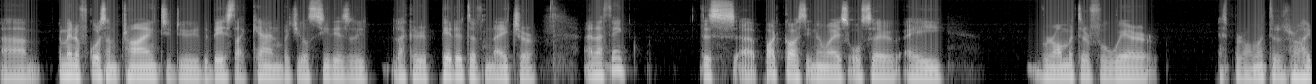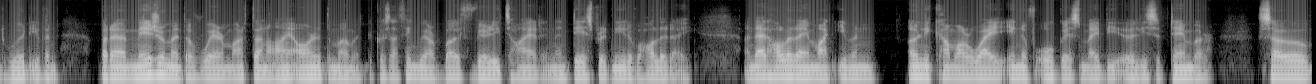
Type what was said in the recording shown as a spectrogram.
Um, I mean, of course, I'm trying to do the best I can, but you'll see there's a, like a repetitive nature. And I think this uh, podcast, in a way, is also a barometer for where is barometer the right word even, but a measurement of where Marta and I are at the moment, because I think we are both very tired and in desperate need of a holiday. And that holiday might even only come our way end of August, maybe early September. So,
